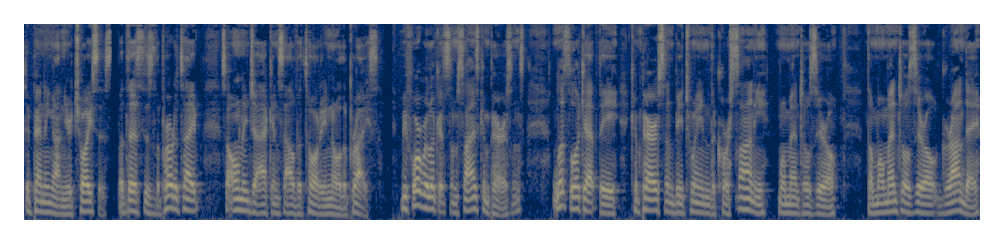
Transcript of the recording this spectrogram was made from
depending on your choices. But this is the prototype, so only Jack and Salvatore know the price. Before we look at some size comparisons, let's look at the comparison between the Corsani Momento Zero, the Momento Zero Grande,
